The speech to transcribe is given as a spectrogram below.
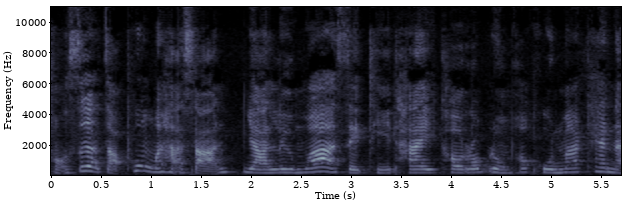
ของเสื้อจะพุ่งมหาศาล อย่าลืมว่าเศรษฐีไทยเคารพหลวงพ่อคูณมากแค่ไหน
